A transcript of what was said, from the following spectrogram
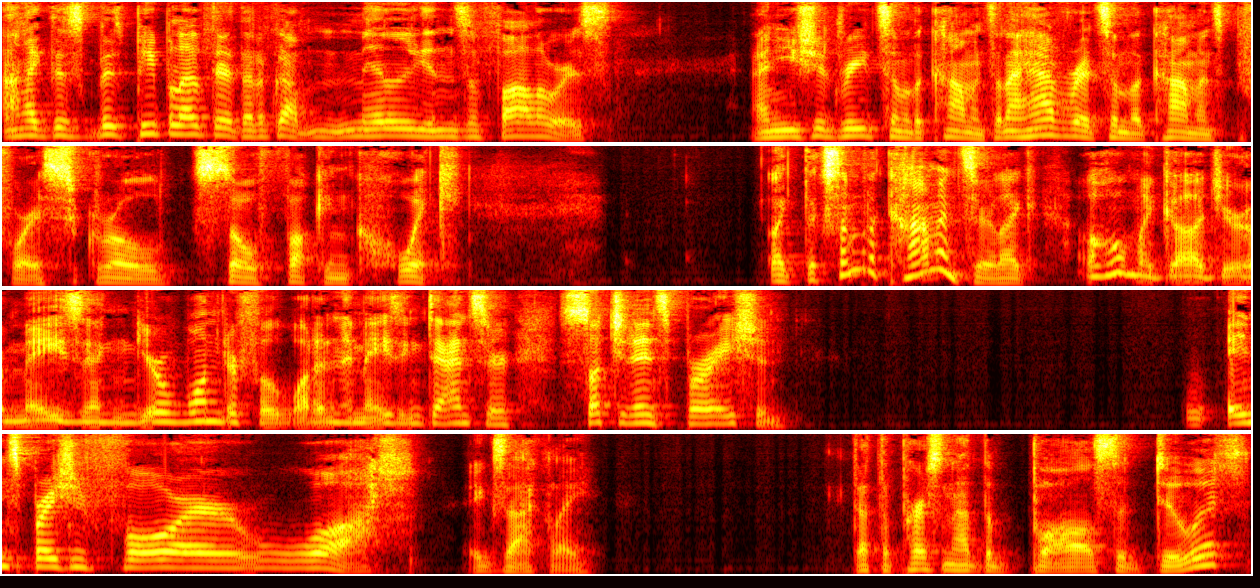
And like there's there's people out there that have got millions of followers. And you should read some of the comments. And I have read some of the comments before I scroll so fucking quick. Like the, some of the comments are like, "Oh my god, you're amazing. You're wonderful. What an amazing dancer. Such an inspiration." Inspiration for what? exactly? That the person had the balls to do it?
